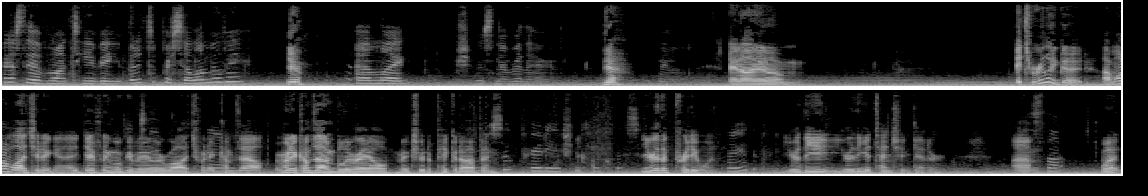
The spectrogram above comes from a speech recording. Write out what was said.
I guess they have him on TV, but it's a Priscilla movie. Yeah. And like, she was never there. Yeah, Yeah. and I um. It's really good. I want to watch it again. I definitely will give it another watch when it comes out. When it comes out on Blu-ray, I'll make sure to pick it up. You're And so pretty. You should come closer. you're the pretty one. You're the pretty. You're the you're the attention getter. Um, what?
